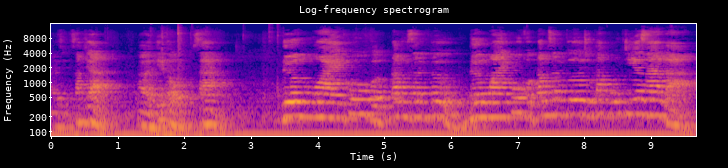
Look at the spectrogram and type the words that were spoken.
à, ờ, xong chưa à, tiếp tục sang. Đường ngoài khu vực đông dân cư. Đường ngoài khu vực đông dân cư chúng ta cũng chia ra là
